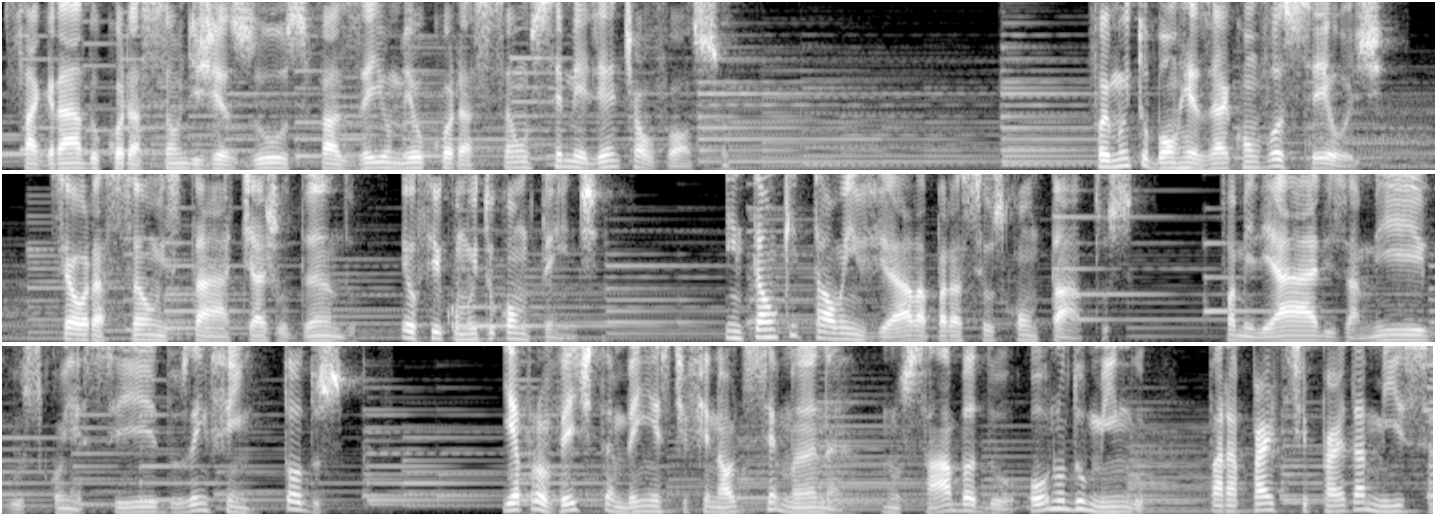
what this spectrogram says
Sagrado coração de Jesus, fazei o meu coração semelhante ao vosso. Foi muito bom rezar com você hoje. Se a oração está te ajudando, eu fico muito contente. Então, que tal enviá-la para seus contatos? Familiares, amigos, conhecidos, enfim, todos. E aproveite também este final de semana, no sábado ou no domingo, para participar da missa,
